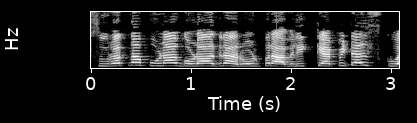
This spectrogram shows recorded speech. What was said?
સુરતના પુણા ગોળાદરા રોડ પર આવેલી કેપિટલ સ્ક્વેર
